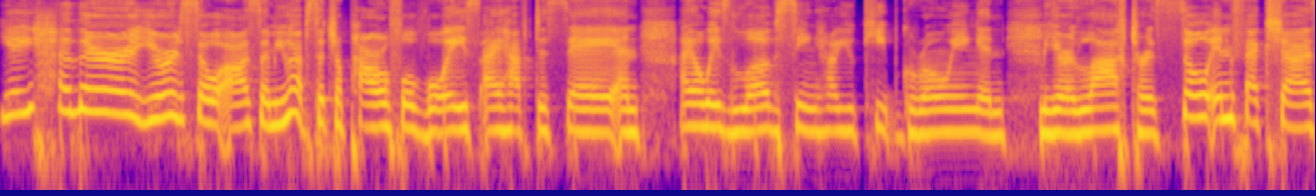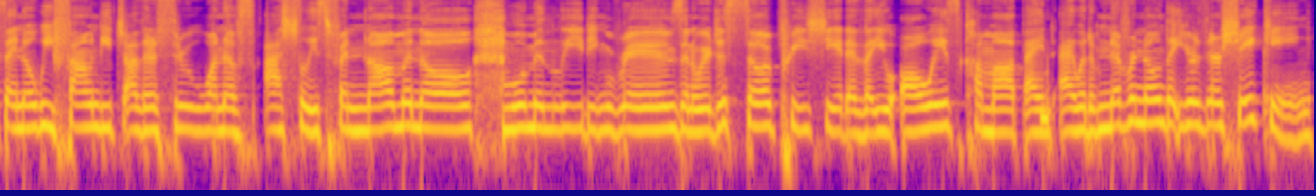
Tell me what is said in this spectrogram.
Yay, Heather. You're so awesome. You have such a powerful voice, I have to say. And I always love seeing how you keep growing and your laughter is so infectious. I know we found each other through one of Ashley's phenomenal woman leading rooms. And we're just so appreciative that you always come up. I, I would have never known that you're there shaking.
